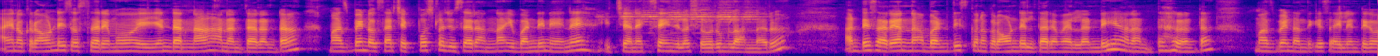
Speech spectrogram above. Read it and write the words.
ఆయన ఒక రౌండ్ వేసి వస్తారేమో వేయండి అన్న అని అంటారంట. మా హస్బెండ్ ఒకసారి చెక్ పోస్ట్లో చూసారు అన్న ఈ బండి నేనే ఇచ్చాను ఎక్స్చేంజ్లో షోరూంలో అన్నారు. అంటే సరే అన్న బండి తీసుకొని ఒక రౌండ్ వెళ్తారేమో వెళ్ళండి అని అంటారంట. మా హస్బెండ్ అందుకే సైలెంట్గా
